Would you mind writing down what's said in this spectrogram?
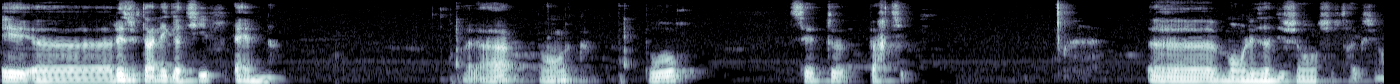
et euh, résultat négatif n. Voilà, donc pour cette partie. Euh, bon, les additions, soustractions,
